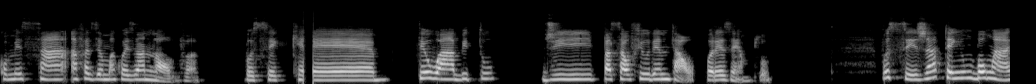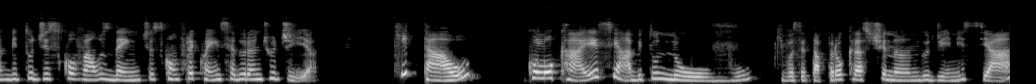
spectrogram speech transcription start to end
começar a fazer uma coisa nova. Você quer ter o hábito de passar o fio dental, por exemplo. Você já tem um bom hábito de escovar os dentes com frequência durante o dia. Que tal colocar esse hábito novo que você está procrastinando de iniciar,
